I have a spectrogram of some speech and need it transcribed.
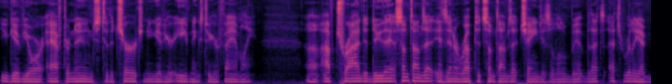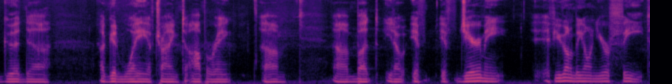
you give your afternoons to the church, and you give your evenings to your family. Uh, I've tried to do that. Sometimes that is interrupted. Sometimes that changes a little bit, but that's that's really a good uh, a good way of trying to operate. Um, uh, but you know, if if Jeremy, if you're going to be on your feet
